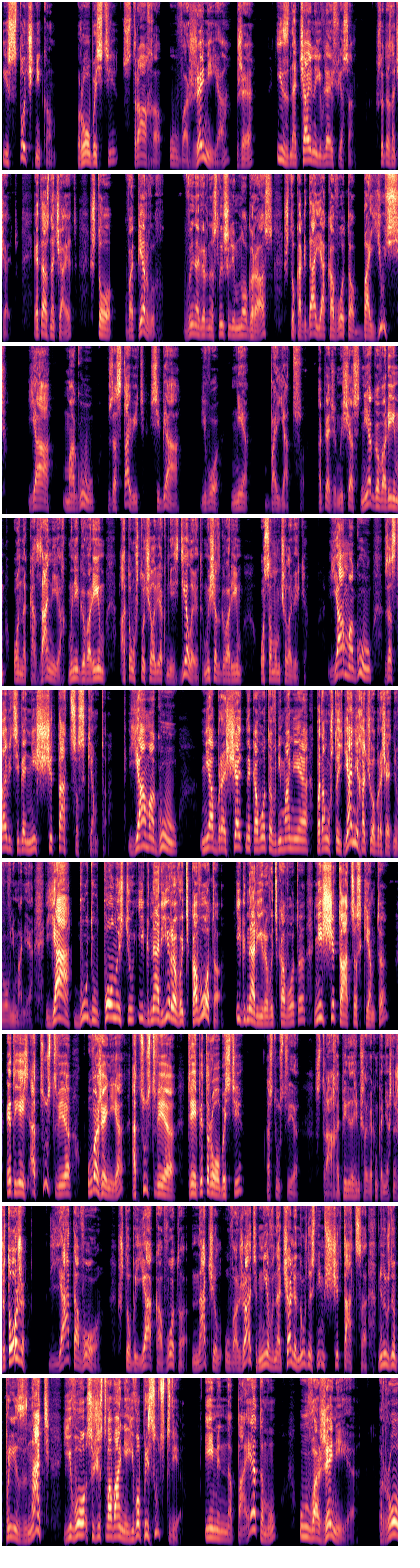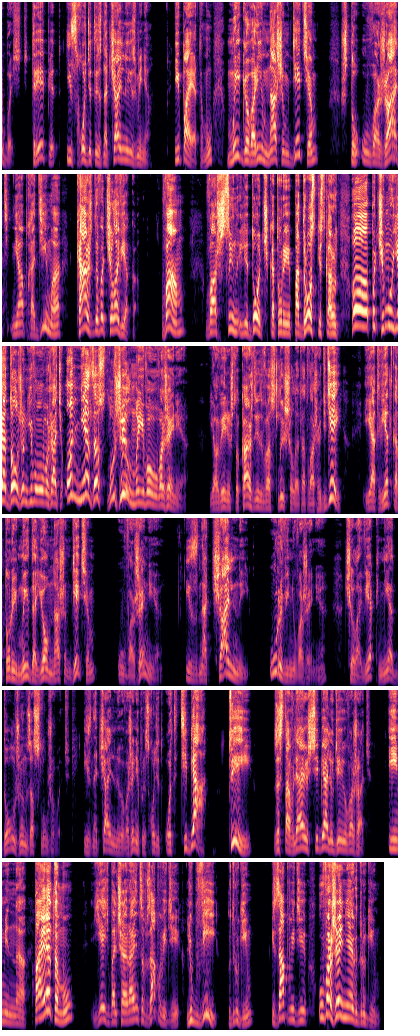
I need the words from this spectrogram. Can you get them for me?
Источником робости, страха, уважения же изначально являюсь я сам. Что это означает? Это означает, что, во-первых, вы, наверное, слышали много раз, что когда я кого-то боюсь, я могу заставить себя его не бояться. Опять же, мы сейчас не говорим о наказаниях, мы не говорим о том, что человек мне сделает, мы сейчас говорим о самом человеке. Я могу заставить себя не считаться с кем-то. Я могу не обращать на кого-то внимания, потому что я не хочу обращать на него внимания. Я буду полностью игнорировать кого-то. Игнорировать кого-то, не считаться с кем-то. Это есть отсутствие уважения, отсутствие трепета, робости, отсутствие страха перед этим человеком, конечно же, тоже. Для того, чтобы я кого-то начал уважать, мне вначале нужно с ним считаться. Мне нужно признать его существование, его присутствие. Именно поэтому уважение, робость, трепет исходят изначально из меня. И поэтому мы говорим нашим детям, что уважать необходимо каждого человека. Вам ваш сын или дочь, которые подростки скажут, «А почему я должен его уважать? Он не заслужил моего уважения!» Я уверен, что каждый из вас слышал это от ваших детей. И ответ, который мы даем нашим детям, уважение, изначальный уровень уважения человек не должен заслуживать. Изначальное уважение происходит от тебя. Ты заставляешь себя людей уважать. Именно поэтому есть большая разница в заповеди любви к другим и заповеди уважения к другим.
